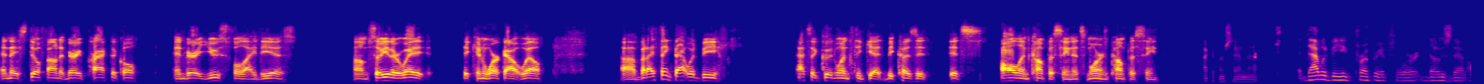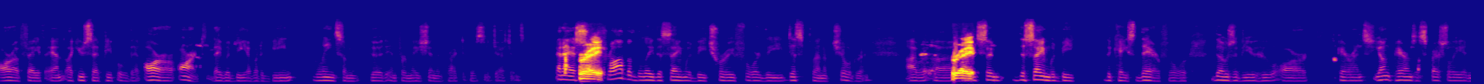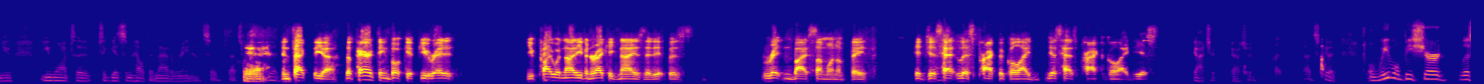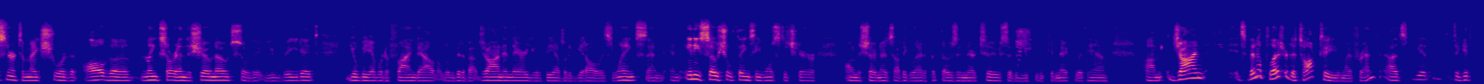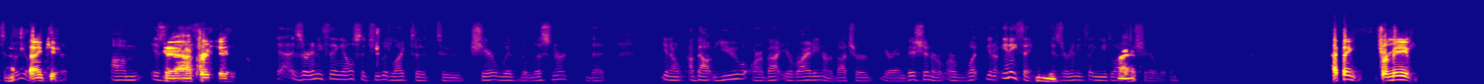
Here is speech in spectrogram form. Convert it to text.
and they still found it very practical and very useful ideas. Um, so either way, it can work out well. Uh, but I think that would be that's a good one to get because it it's all encompassing. It's more encompassing. I can understand that. That would be appropriate for those that are of faith, and like you said, people that are or aren't, they would be able to gain glean some good information and practical suggestions. And I assume right. probably the same would be true for the discipline of children. I would, uh, right. the same would be the case there for those of you who are parents, young parents especially, and you you want to to get some help in that arena. So that's yeah. In fact, the uh, the parenting book, if you read it, you probably would not even recognize that it was written by someone of faith. It just had lists practical. I just has practical ideas. Gotcha, gotcha. That's good. Well, we will be sure, listener, to make sure that all the links are in the show notes so that you read it. You'll be able to find out a little bit about John in there. You'll be able to get all his links and, and any social things he wants to share on the show notes. I'll be glad to put those in there too so that you can connect with him. Um, John, it's been a pleasure to talk to you, my friend. Uh, it's to get to know you. Thank you. Bit. Um, is yeah, I appreciate it. Yeah, is there anything else that you would like to to share with the listener that you know about you or about your writing or about your your ambition or or what you know anything? Mm-hmm. Is there anything you'd like right. to share with them? I think for me,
